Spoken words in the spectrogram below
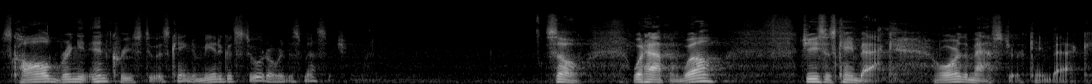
It's called bringing increase to His kingdom, being a good steward over this message. So, what happened? Well, Jesus came back, or the Master came back.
